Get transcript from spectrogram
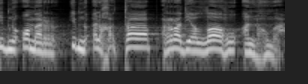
ибн Омер ибн Ел Хаттаб ради Аллаху анхума.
